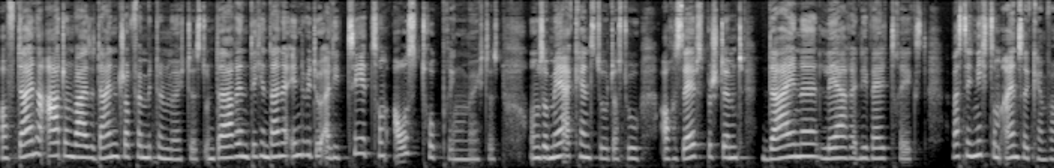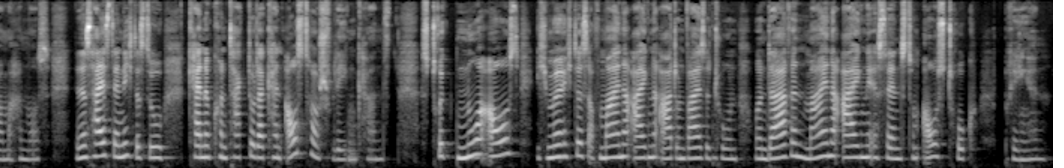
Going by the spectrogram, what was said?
auf deine Art und Weise deinen Job vermitteln möchtest und darin dich in deiner Individualität zum Ausdruck bringen möchtest, umso mehr erkennst du, dass du auch selbstbestimmt deine Lehre in die Welt trägst, was dich nicht zum Einzelkämpfer machen muss. Denn das heißt ja nicht, dass du keine Kontakte oder keinen Austausch pflegen kannst. Es drückt nur aus, ich möchte es auf meine eigene Art und Weise tun und darin meine eigene Essenz zum Ausdruck bringen.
